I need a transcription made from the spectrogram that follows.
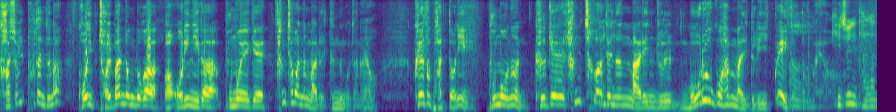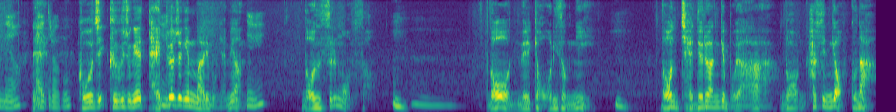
어? 41%나? 거의 절반 정도가 어, 어린이가 부모에게 상처받는 말을 듣는 거잖아요. 그래서 봤더니 부모는 그게 상처가 되는 말인 줄 모르고 한 말들이 꽤 있었던 아, 거예요. 기준이 달랐네요. 네. 아이들하고. 그, 지- 그 중에 대표적인 말이 뭐냐면 네. 넌 쓸모없어. 음. 넌왜 이렇게 어리석니? 음. 넌 제대로 하는 게 뭐야? 넌 할 수 있는 게 없구나.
